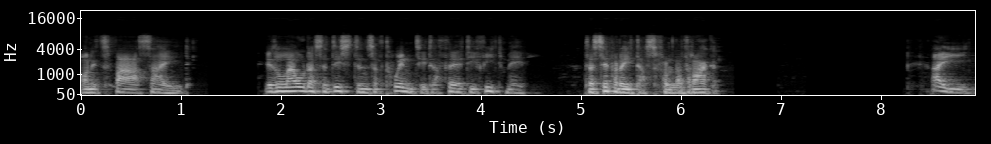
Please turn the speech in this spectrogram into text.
on its far side, it allowed us a distance of twenty to thirty feet, maybe, to separate us from the dragon. Aye,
